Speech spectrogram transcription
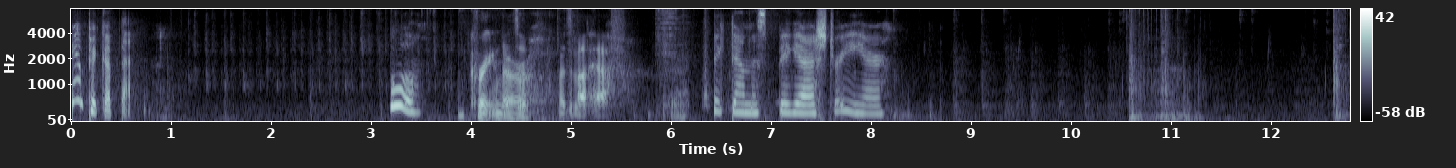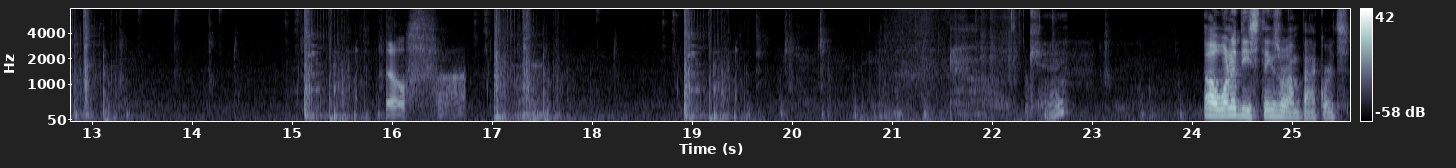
Can pick up that. Cool. Crate and That's barrel. a, that's about half. Take down this big ass tree here. Self. Uh, Okay. Oh, one of these things were on backwards.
